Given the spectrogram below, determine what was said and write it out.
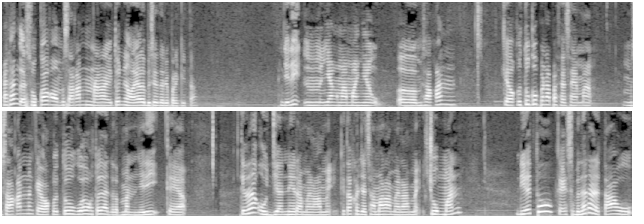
mereka nggak suka kalau misalkan mereka itu nilainya lebih sedikit daripada kita. Jadi mm, yang namanya uh, misalkan kayak waktu itu gue pernah pas SMA misalkan kayak waktu itu gue waktu itu ada teman jadi kayak kita ujian nih rame-rame kita kerja sama rame-rame cuman dia tuh kayak sebenarnya ada tahu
